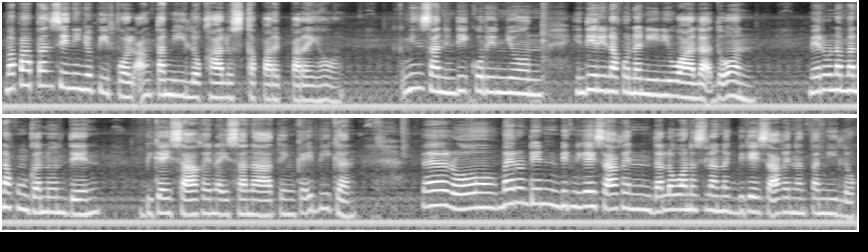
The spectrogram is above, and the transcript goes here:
Mapapansin niyo people, ang tamilok halos kapare-pareho. Minsan hindi ko rin yun, hindi rin ako naniniwala doon. Meron naman akong ganun din, bigay sa akin na isa nating kaibigan. Pero, mayroon din binigay sa akin, dalawa na silang nagbigay sa akin ng tamilok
